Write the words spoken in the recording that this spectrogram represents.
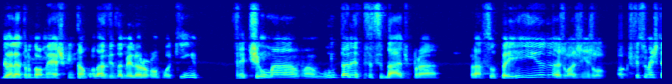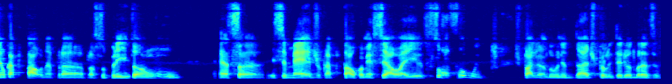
do eletrodoméstico. Então, quando a vida melhorou um pouquinho, você tinha uma, uma muita necessidade para para suprir e as lojinhas locais dificilmente têm o capital, né? Para suprir. Então, essa, esse médio capital comercial aí surfou muito, espalhando unidades pelo interior do Brasil.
